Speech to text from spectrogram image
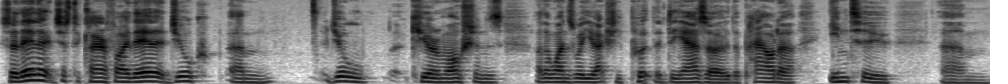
so there, the, just to clarify, there, the dual um, dual cure emulsions are the ones where you actually put the diazo, the powder, into um,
